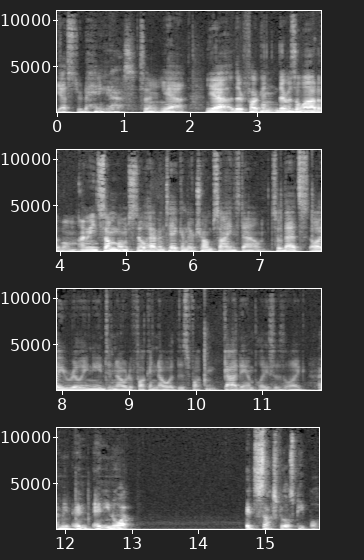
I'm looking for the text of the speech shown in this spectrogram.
yesterday. yes. So yeah, yeah, they're fucking. There was a lot of them. I mean, some of them still haven't taken their Trump signs down. So that's all you really need to know to fucking know what this fucking goddamn place is like. I mean, and and you know what? It sucks for those people.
